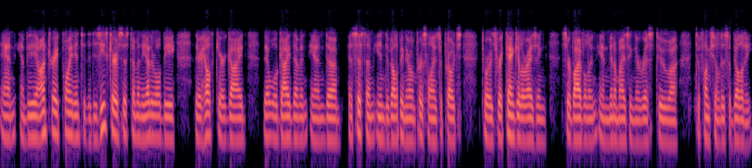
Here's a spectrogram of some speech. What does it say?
and, and be the entree point into the disease care system, and the other will be their healthcare guide that will guide them and, and uh, assist them in developing their own personalized approach towards rectangularizing survival and, and minimizing their risk to uh, to functional disability.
